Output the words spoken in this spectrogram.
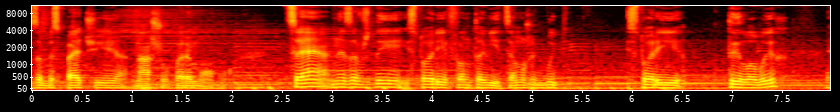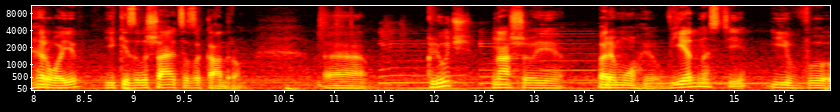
забезпечує нашу перемогу. Це не завжди історії фронтові, це можуть бути історії тилових героїв, які залишаються за кадром. Е, Ключ нашої перемоги в єдності і в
